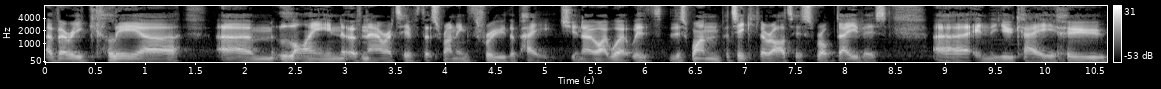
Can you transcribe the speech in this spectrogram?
a very clear um, line of narrative that's running through the page. You know, I work with this one particular artist, Rob Davis, uh, in the UK, who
